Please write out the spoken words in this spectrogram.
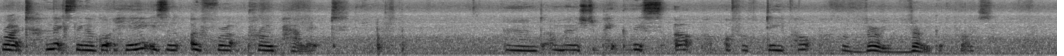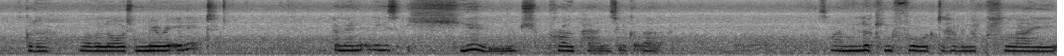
Right, next thing I've got here is an Ofra Pro palette, and I managed to pick this up off of Depop for a very, very good price. It's got a rather large mirror in it, and then these huge pro pans. Look at that. So I'm looking forward to having a play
